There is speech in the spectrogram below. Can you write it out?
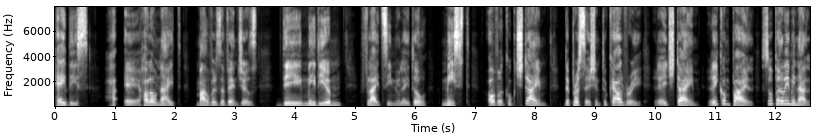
היידיס, הולו נייט, מרווילס אבנג'רס, The Medium, Flight Simulator, מיסט, Overcooked 2, The Procession to Calvary, Rage 2, Recompile, Superliminal,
